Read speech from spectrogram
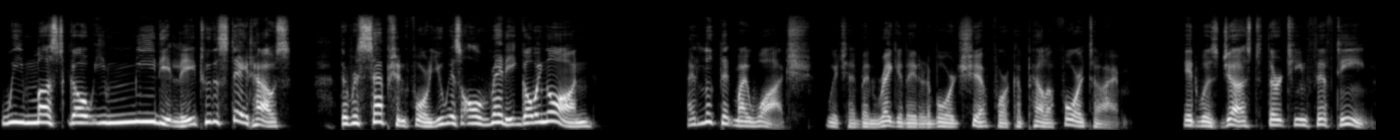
We must go immediately to the State House. The reception for you is already going on. I looked at my watch, which had been regulated aboard ship for Capella IV time. It was just 1315.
